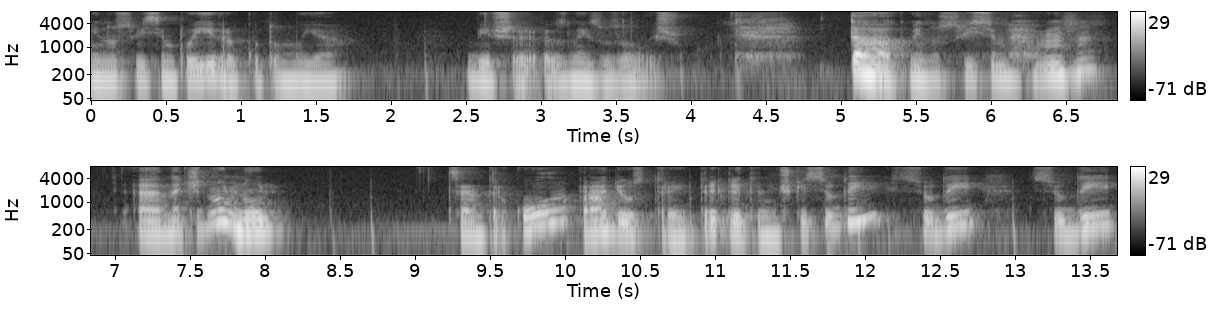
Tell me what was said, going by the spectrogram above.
Мінус 8 по Y, тому я більше знизу залишу. Так, мінус 8. Угу. Е, значить, 0, 0. Центр кола, радіус 3. Три клітиночки сюди, сюди, сюди.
